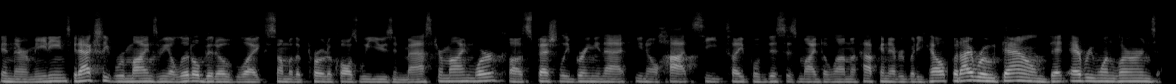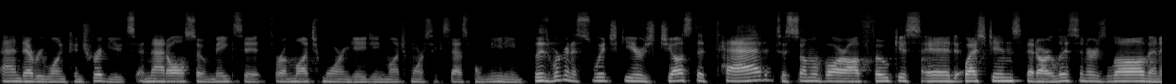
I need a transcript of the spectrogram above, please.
in their meetings. It actually reminds me a little bit of like some of the protocols we use in mastermind work, uh, especially bringing that, you know, hot seat type of this is my dilemma. How can everybody help? But I wrote down that everyone learns and everyone contributes. And that also makes it for a much more engaging, much more successful meeting. Liz, we're going to switch gears just a tad to some of our uh, focus ed questions that our listeners love and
